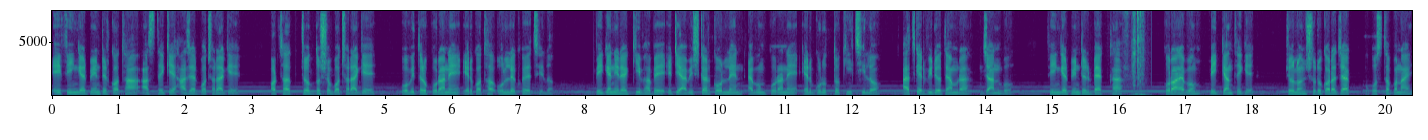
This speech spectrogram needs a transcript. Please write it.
এই ফিঙ্গারপ্রিন্টের কথা আজ থেকে হাজার বছর আগে, অর্থাৎ চোদ্দোশো বছর আগে, পবিত্র কোরআনে এর কথা উল্লেখ হয়েছিল। বিজ্ঞানীরা কীভাবে এটি আবিষ্কার করলেন এবং কোরআনে এর গুরুত্ব কী ছিল? আজকের ভিডিওতে আমরা জানব ফিঙ্গারপ্রিন্টের ব্যাখ্যা, কোরআন এবং বিজ্ঞান থেকে। চলুন শুরু করা যাক উপস্থাপনায়।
